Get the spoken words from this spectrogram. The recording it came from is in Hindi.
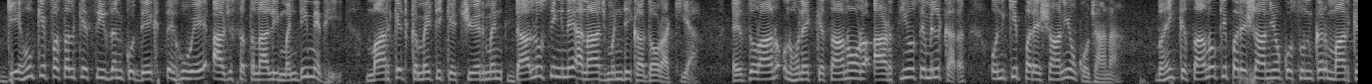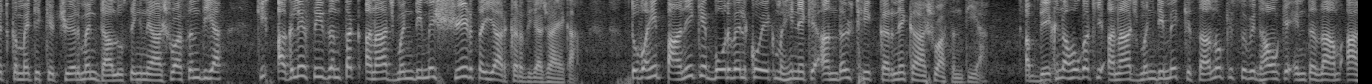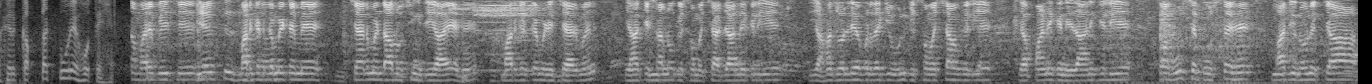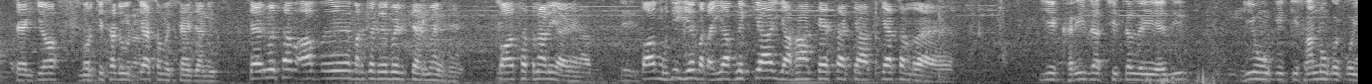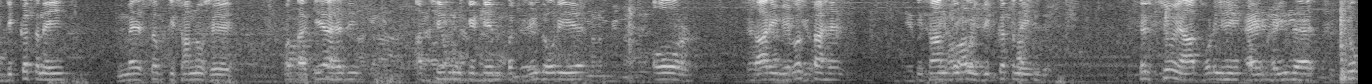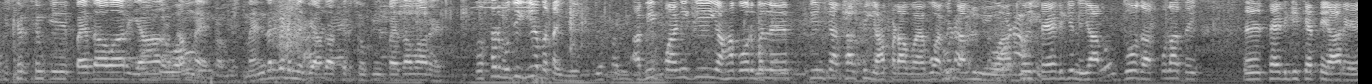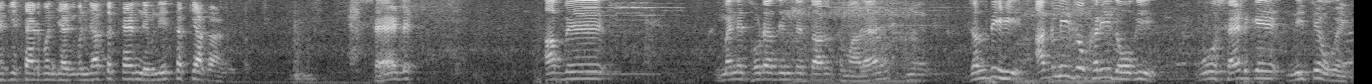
गेहूँ की फ़सल के सीज़न को देखते हुए आज सतनाली मंडी में भी मार्केट कमेटी के चेयरमैन डालू सिंह ने अनाज मंडी का दौरा किया। इस दौरान उन्होंने किसानों और आड़तियों से मिलकर उनकी परेशानियों को जाना। वहीं किसानों की परेशानियों को सुनकर मार्केट कमेटी के चेयरमैन डालू सिंह ने आश्वासन दिया कि अगले सीज़न तक अनाज मंडी में शेड तैयार कर दिया जाएगा। तो वहीं पानी के बोरवेल को एक महीने के अंदर ठीक करने का आश्वासन दिया। अब देखना होगा कि अनाज मंडी में किसानों की सुविधाओं के इंतज़ाम आखिर कब तक पूरे होते हैं। हमारे बीच मार्केट कमेटी में चेयरमैन डालू सिंह जी आए हैं मार्केट कमेटी चेयरमैन। यहाँ किसानों की समस्या जाने के लिए यहाँ जो लेबर लगी उनकी समस्याओं के लिए या पानी के निदान के लिए तो हम उनसे पूछते हैं आज इन्होंने क्या चेक किया और किसानों की क्या समस्याएँ जानी। चेयरमैन साहब आप मार्केट कमेटी चेयरमैन हैं तो आप सतनाड़ी आए हैं आप। तो आप मुझे ये बताइए आपने क्या यहाँ कैसा क्या क्या चल रहा है? ये खरीद अच्छी चल रही है जी। गेहूँ की किसानों को कोई दिक्कत नहीं मैं सब किसानों से पता किया है जी अच्छे उनके टेम पर खरीद हो रही है और सारी व्यवस्था है किसान को कोई दिक्कत नहीं सिरसियों यहाँ थोड़ी ही कम खरीद है क्योंकि सरसों की पैदावार यहाँ कम है महेंद्रगढ़ में ज़्यादा सरसों की पैदावार है तो सर मुझे ये बताइए अभी पानी की यहाँ बोरवेल है, तीन चार साल से यहाँ पड़ा हुआ है वो अभी चालू नहीं हुआ। कोई साइड की नहीं आप दो हज़ार सोलह से साइड की कहते आ रहे हैं कि साइड बन जाएगी बन जाए तक साइड नहीं बनी इसका क्या कारण है? सर सैड अब मैंने थोड़ा दिन से चार्ज संभाला है। जल्दी ही अगली जो खरीद होगी वो सैड के नीचे होगी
